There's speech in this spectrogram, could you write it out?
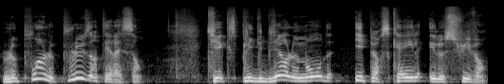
Le point le plus intéressant, qui explique bien le monde hyperscale, est le suivant.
